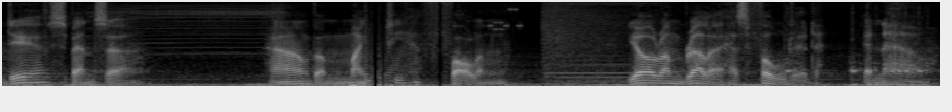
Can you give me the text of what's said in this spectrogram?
dear Spencer, how the mighty have fallen. Your umbrella has folded, and now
